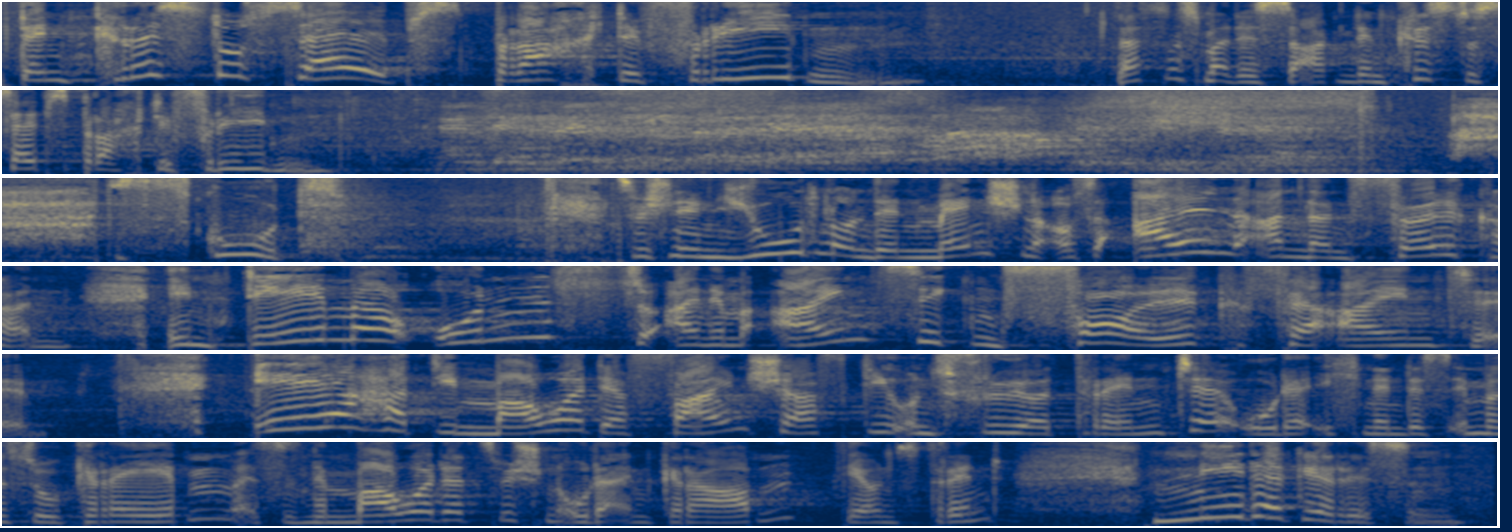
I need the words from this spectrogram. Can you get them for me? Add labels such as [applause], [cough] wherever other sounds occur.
Denn Christus selbst brachte Frieden Lass uns mal das sagen, denn Christus selbst brachte Frieden. Denn Christus selbst brachte Frieden. Das ist gut. Zwischen den Juden und den Menschen aus allen anderen Völkern, indem er uns zu einem einzigen Volk vereinte. Er hat die Mauer der Feindschaft, die uns früher trennte, oder ich nenne das immer so Gräben, es ist eine Mauer dazwischen oder ein Graben, der uns trennt, niedergerissen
